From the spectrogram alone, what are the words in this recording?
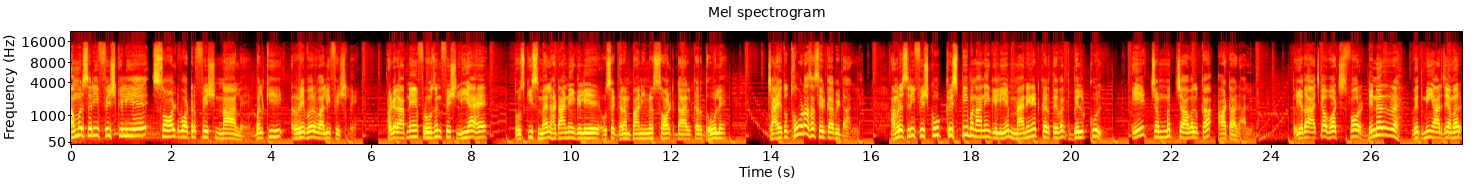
अमरसरी फ़िश के लिए सॉल्ट वाटर फ़िश ना लें बल्कि रिवर वाली फ़िश लें। अगर आपने फ्रोजन फ़िश लिया है तो उसकी स्मेल हटाने के लिए उसे गर्म पानी में सॉल्ट डालकर धो लें। चाहे तो थोड़ा सा सिरका भी डाल लें। अमृतसरी फ़िश को क्रिस्पी बनाने के लिए मैरिनेट करते वक्त बिल्कुल एक चम्मच चावल का आटा डाल लें। तो ये था आज का what's for dinner with me RJ Amar.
